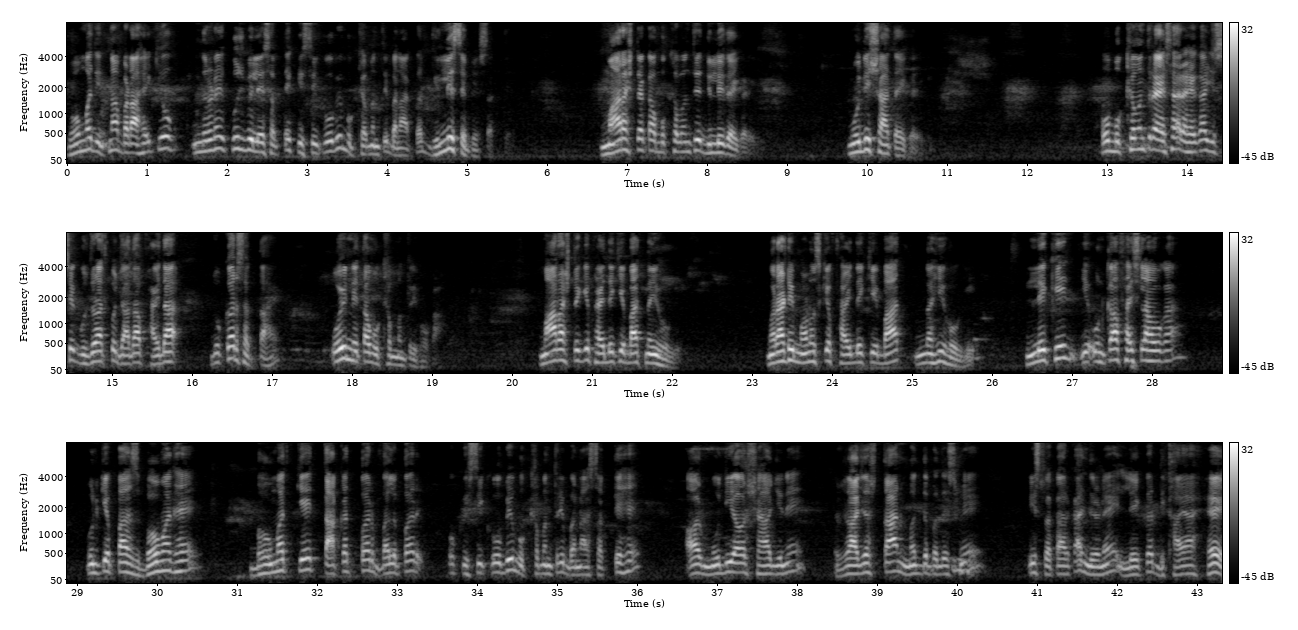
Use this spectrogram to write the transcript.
बहुमत इतना बड़ा है कि वो निर्णय कुछ भी ले सकते, किसी को भी मुख्यमंत्री बनाकर दिल्ली से भेज सकते। महाराष्ट्र का मुख्यमंत्री दिल्ली तय करेगी, मोदी शाह तय करेगी। वो मुख्यमंत्री ऐसा रहेगा जिससे गुजरात को ज़्यादा फ़ायदा जो कर सकता है, वही नेता मुख्यमंत्री होगा। महाराष्ट्र के फ़ायदे की बात नहीं होगी। मराठी मानुस के फ़ायदे की बात नहीं होगी, लेकिन ये उनका फैसला होगा। उनके पास बहुमत है। बहुमत के ताकत पर बल पर वो किसी को भी मुख्यमंत्री बना सकते हैं। और मोदी और शाह जी ने राजस्थान मध्य प्रदेश में इस प्रकार का निर्णय लेकर दिखाया है।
